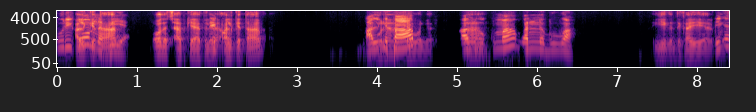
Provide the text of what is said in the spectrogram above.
پوری قوم نبی ہے۔ بہت اچھا آپ کیا ہے الکتاب الکتاب الحکمہ والنبوہ یہ دکھائیے ٹھیک ہے؟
